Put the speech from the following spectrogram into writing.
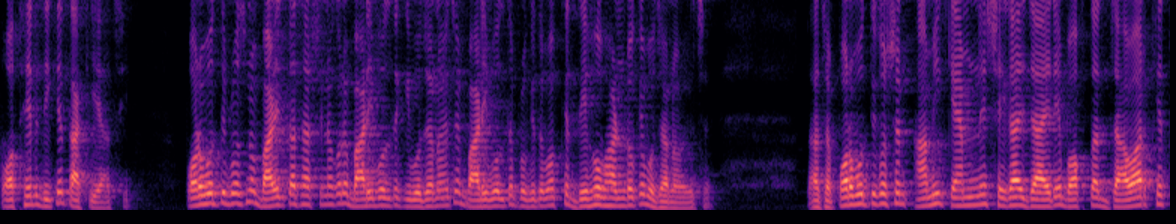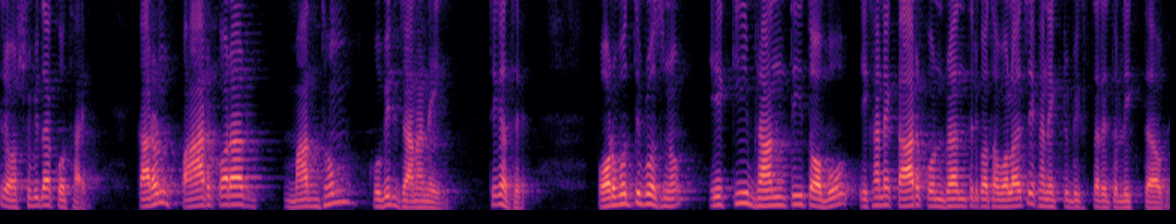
পথের দিকে তাকিয়ে আছি। পরবর্তী প্রশ্ন, বাড়ির কাছে আসি না করে বাড়ি বলতে কি বোঝানো হয়েছে? বাড়ি বলতে প্রকৃতপক্ষে দেহ ভাণ্ডকে বোঝানো হয়েছে। আচ্ছা পরবর্তী কোশ্চেন আমি কেমনে সেগায় যাই রে? বক্তার যাওয়ার ক্ষেত্রে অসুবিধা কোথায়? কারণ পার করার মাধ্যম কবির জানা নেই, ঠিক আছে? পরবর্তী প্রশ্ন, একই ভ্রান্তি তব, এখানে কার কোন ভ্রান্তির কথা বলা হয়েছে? এখানে একটু বিস্তারিত লিখতে হবে।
